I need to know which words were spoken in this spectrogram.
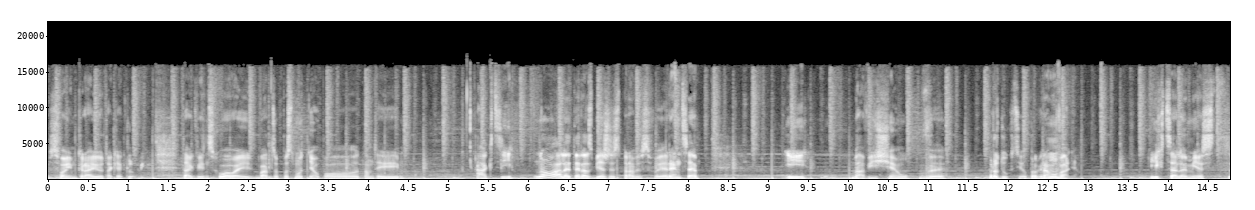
w swoim kraju tak jak lubi. Tak więc Huawei bardzo posmutniał po tamtej akcji, no ale teraz bierze sprawy w swoje ręce i bawi się w produkcji oprogramowania. Ich celem jest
